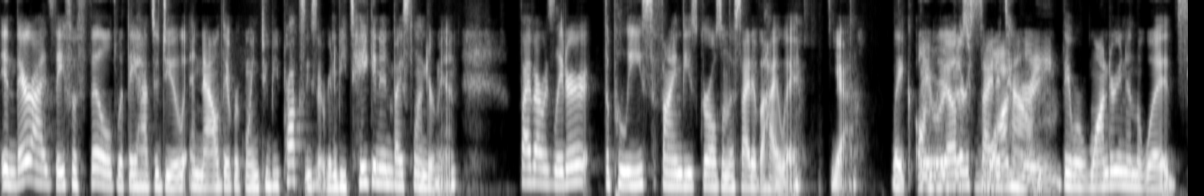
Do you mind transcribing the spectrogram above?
in their eyes, they fulfilled what they had to do, and now they were going to be proxies. They were going to be taken in by Slender Man. Five hours later, the police find these girls on the side of a highway. Yeah. Like on They the other side of town. They were wandering in the woods.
